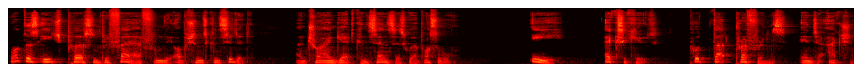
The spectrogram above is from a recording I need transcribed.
What does each person prefer from the options considered? And try and get consensus where possible. E. Execute. Put that preference into action.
